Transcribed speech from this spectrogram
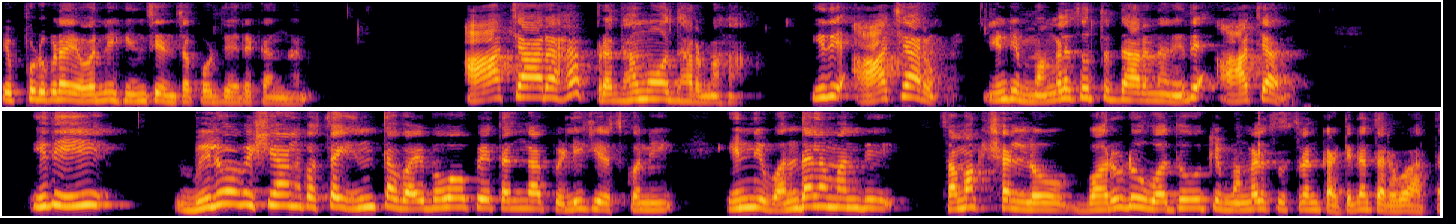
ఎప్పుడు కూడా ఎవరిని హింసించకూడదు ఏ రకంగాను. ఆచార ప్రథమో ధర్మ. ఇది ఆచారం. ఏంటి? మంగళసూత్ర ధారణ అనేది ఆచారం. ఇది విలువ విషయానికి వస్తే ఇంత వైభవోపేతంగా పెళ్ళి చేసుకొని ఇన్ని వందల మంది సమక్షంలో వరుడు వధువుకి మంగళసూత్రం కట్టిన తర్వాత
